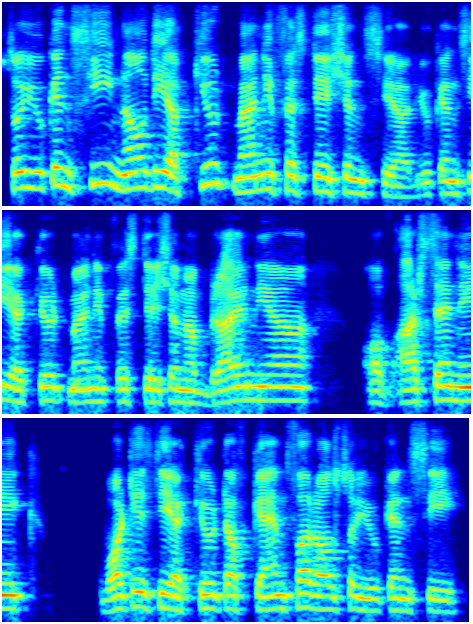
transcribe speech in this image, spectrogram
So you can see now the acute manifestations here. You can see acute manifestation of bryonia, of arsenic. What is the acute of camphor also you can see.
